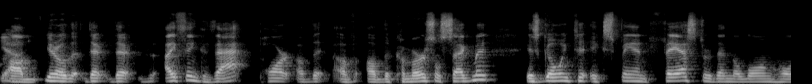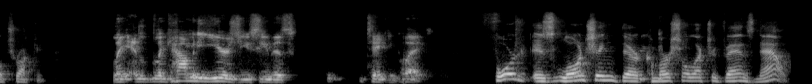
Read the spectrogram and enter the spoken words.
yeah. um, you know that that i think that part of the of, of the commercial segment is going to expand faster than the long haul trucking. Like like how many years do you see this taking place? Ford is launching their commercial electric vans now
